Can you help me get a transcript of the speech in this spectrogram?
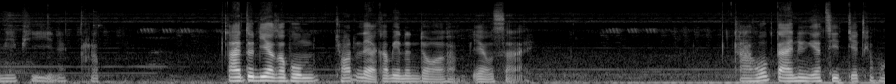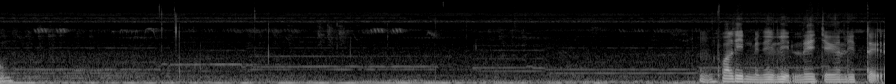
MVP นะครับ ตายตัวเดียวครับผมช็อตแหลกครับเอนันดอครับเอลสายขาหกตายหนึ่งแอซิดเจ็ดครับผม พอลินไม่ได้ลินเลยเจอลิเตอร์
